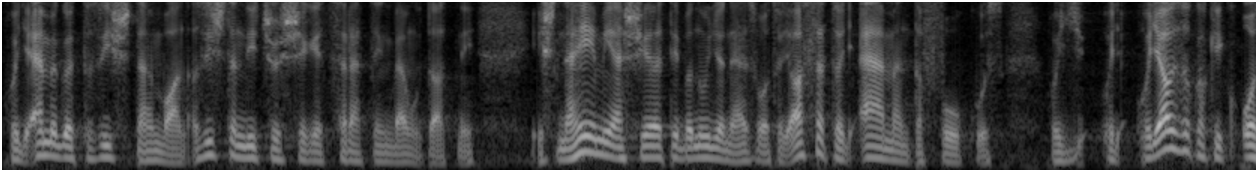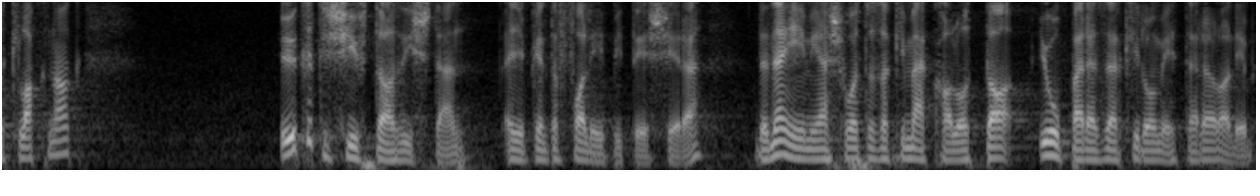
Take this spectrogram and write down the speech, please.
hogy emögött az Isten van, az Isten dicsőségét szeretnénk bemutatni. És Nehémiás életében ugyanez volt, hogy azt lett, hogy elment a fókusz, hogy, hogy, hogy azok, akik ott laknak, őket is hívta az Isten egyébként a falépítésére, de Nehémiás volt az, aki meghallotta jó pár ezer kilométerrel alébb.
